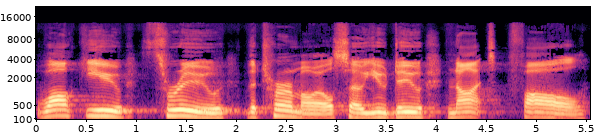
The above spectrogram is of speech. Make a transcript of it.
walk you through the turmoil so you do not fall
